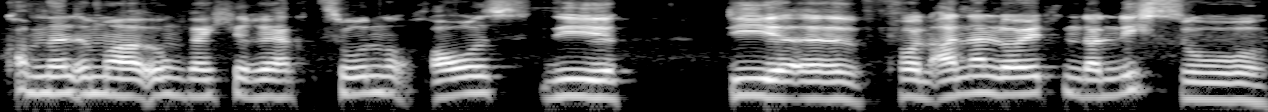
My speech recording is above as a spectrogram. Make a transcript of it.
kommen dann immer irgendwelche Reaktionen raus, die, die äh, von anderen Leuten dann nicht so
